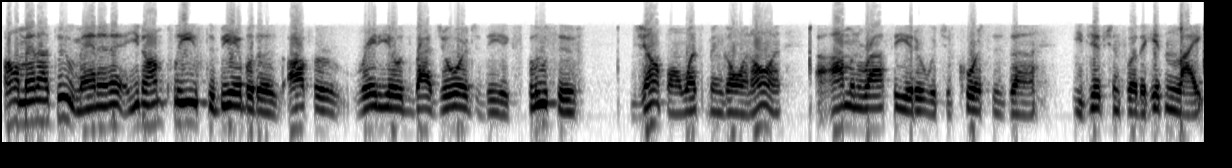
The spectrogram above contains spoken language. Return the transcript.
Oh man, I do, man, and uh, you know I'm pleased to be able to offer Radio by George the exclusive jump on what's been going on. Uh, Amun Ra Theater, which of course is uh, Egyptian for the hidden light,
